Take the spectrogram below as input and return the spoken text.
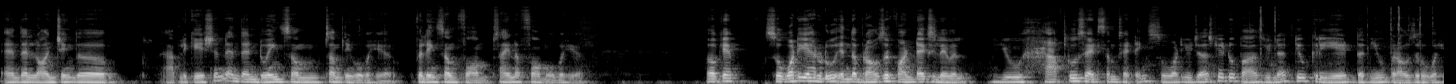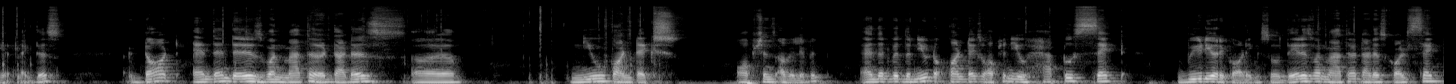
and then launching the application and then doing some something over here, filling some form, sign up form over here. Okay, so what you have to do in the browser context level, you have to set some settings. So what you just need to pass, you need to create the new browser over here like this dot and then there is one method that is uh, new context options available. And then with the new context option you have to set video recording. So there is one method that is called set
